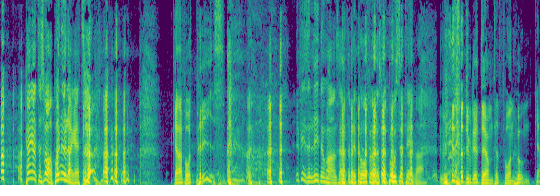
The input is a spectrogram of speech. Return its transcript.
kan jag inte svara på i nuläget. Kan han få ett pris? Det finns en liten chans här att det blir påföljder som är positiva. Det så att du blev dömd till att få en hunka.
